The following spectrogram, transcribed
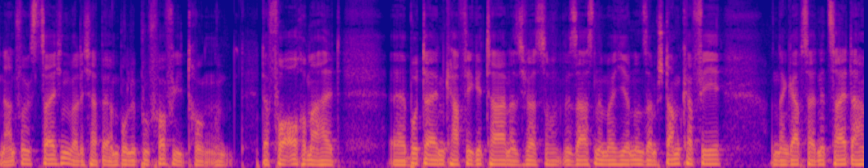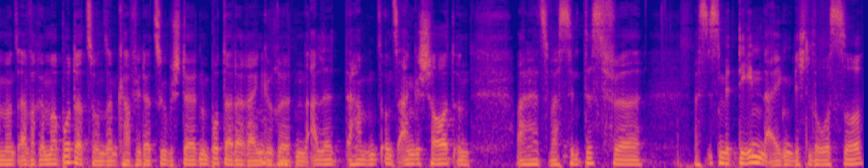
in Anführungszeichen, weil ich habe ja einen Bulletproof Coffee getrunken und davor auch immer halt äh, Butter in Kaffee getan. Also ich weiß noch, wir saßen immer hier in unserem Stammcafé und dann gab es halt eine Zeit, da haben wir uns einfach immer Butter zu unserem Kaffee dazu bestellt und Butter da reingerührt. Und alle haben uns angeschaut und waren halt so, was sind das für, was ist mit denen eigentlich los so?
